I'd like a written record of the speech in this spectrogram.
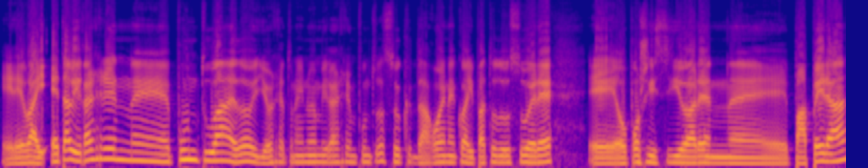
ere bai. Eta bigarren eh, puntua, edo jorretu nahi nuen bigarren puntua, zuk dagoeneko aipatu duzu ere eh, oposizioaren eh, papera,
